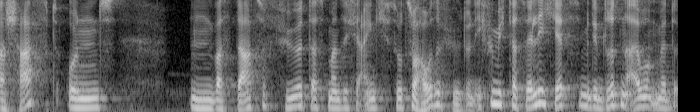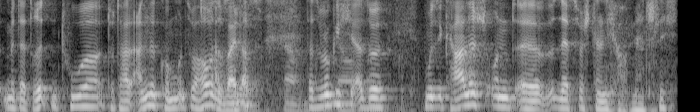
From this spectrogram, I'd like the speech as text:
erschafft und was dazu führt, dass man sich eigentlich so zu Hause fühlt. Und ich fühle mich tatsächlich jetzt mit dem dritten Album, mit, mit der dritten Tour total angekommen und zu Hause, Absolut. weil das, ja, das wirklich, also musikalisch und äh, selbstverständlich auch menschlich,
